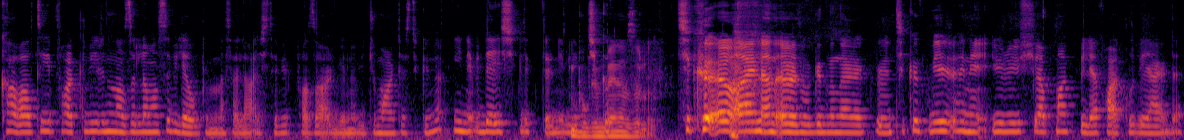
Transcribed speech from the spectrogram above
kahvaltıyı farklı birinin hazırlaması bile o gün mesela işte bir pazar günü, bir cumartesi günü yine bir değişikliktir. Ne bileyim Bugün çıkıp, ben hazırladım. çıkıp aynen evet bugünden örnek. Çıkıp bir hani yürüyüş yapmak bile farklı bir yerde.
